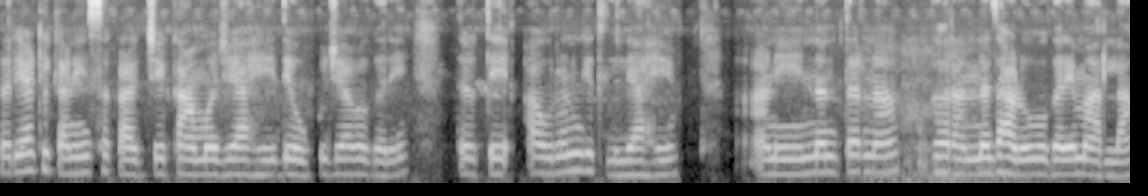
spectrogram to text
तर या ठिकाणी सकाळचे कामं जे आहे देवपूजा वगैरे तर ते आवरून घेतलेले आहे. आणि नंतर ना घरांना झाडू वगैरे मारला.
